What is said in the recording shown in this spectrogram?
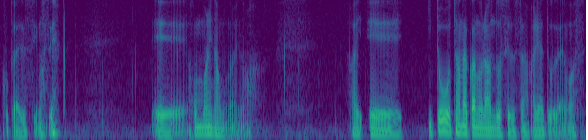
答えです。すいません。えー、ほんまになんもないな。はいえー、伊藤田中のランドセルさんありがとうございます。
